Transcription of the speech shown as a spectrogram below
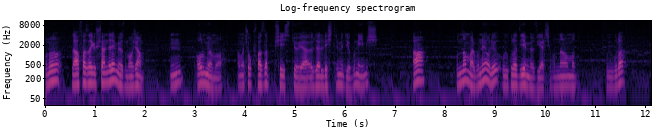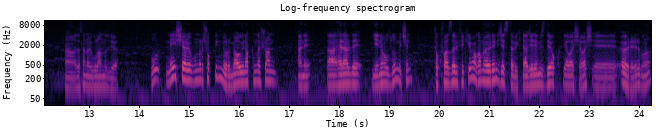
Bunu daha fazla güçlendiremiyoruz mu hocam? Hı? Olmuyor mu? Ama çok fazla şey istiyor ya. Özelleştirme diyor. Bu neymiş? Aa. Bundan var. Bu ne oluyor? Uygula diyemiyoruz gerçi. Bundan olmadı. Uygula. Ha zaten uygulandı diyor. Bu ne işe yarıyor bunları çok bilmiyorum ya oyun hakkında şu an hani daha herhalde yeni olduğum için çok fazla bir fikrim yok ama öğreneceğiz tabii ki acelemiz de yok yavaş yavaş eee, öğrenir bunu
